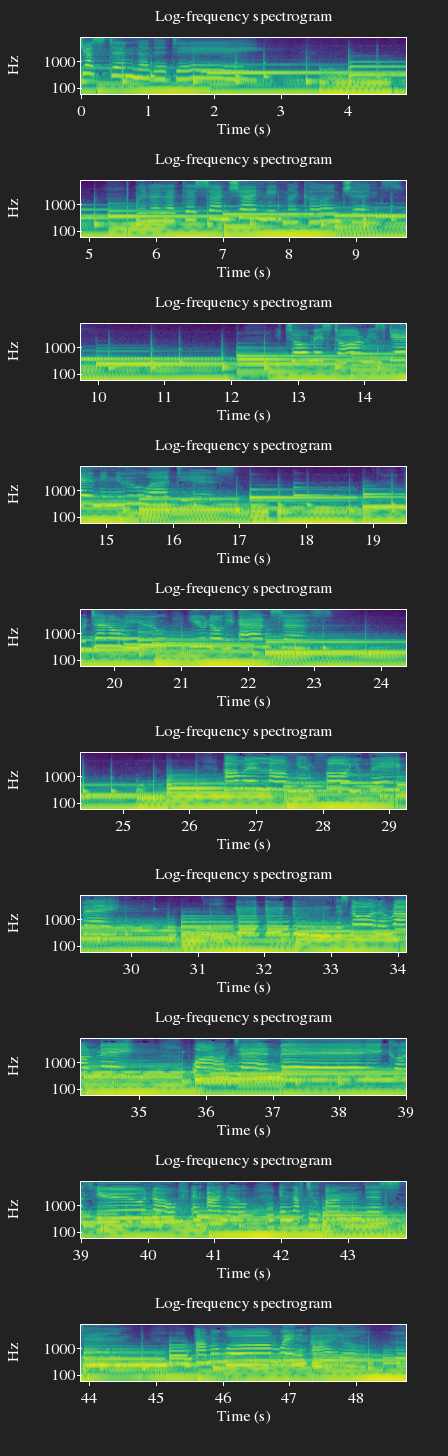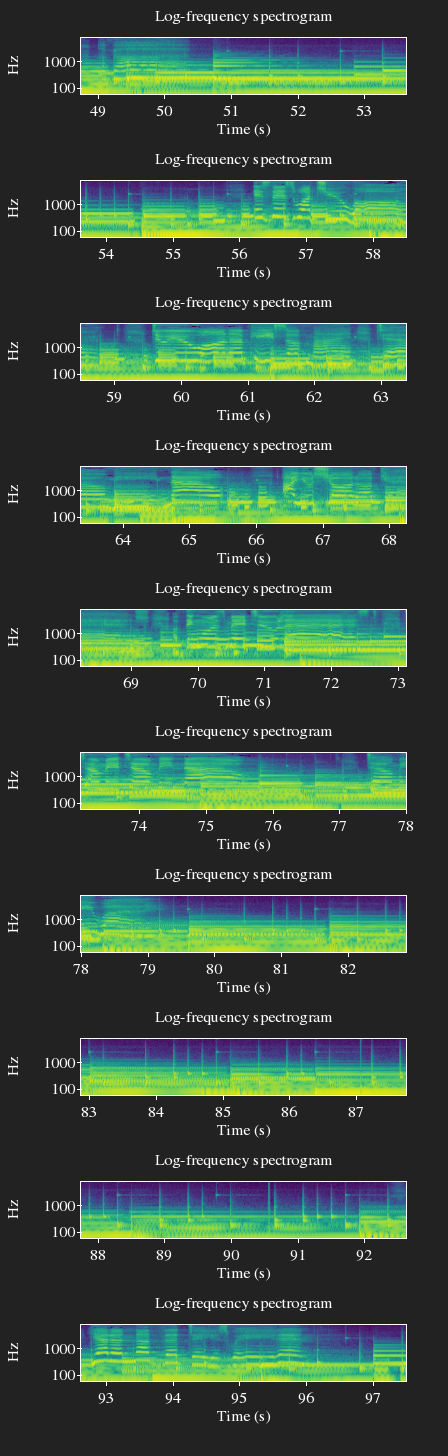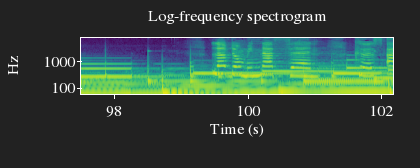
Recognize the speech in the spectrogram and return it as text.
just another day. When I let the sunshine meet my conscience. another day is waiting. Love don't mean nothing, cause I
